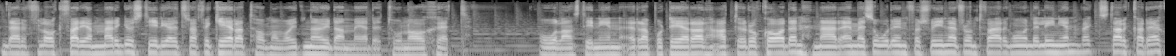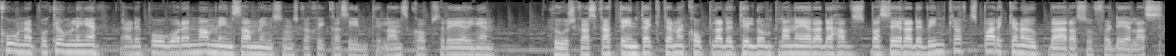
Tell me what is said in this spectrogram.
där flakfärjan Mergus tidigare trafikerat, har man varit nöjda med tonnaget. Ålandstidningen rapporterar att rockaden när MS Odin försvinner från tvärgående linjen väckt starka reaktioner på Kumlinge, där det pågår en namninsamling som ska skickas in till landskapsregeringen. Hur ska skatteintäkterna kopplade till de planerade havsbaserade vindkraftsparkerna uppbäras och fördelas?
